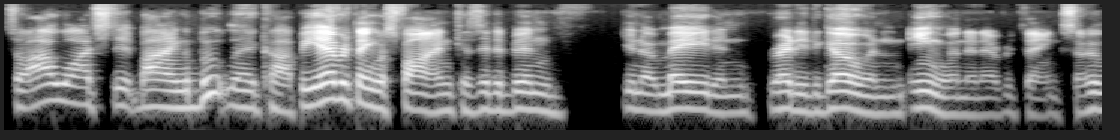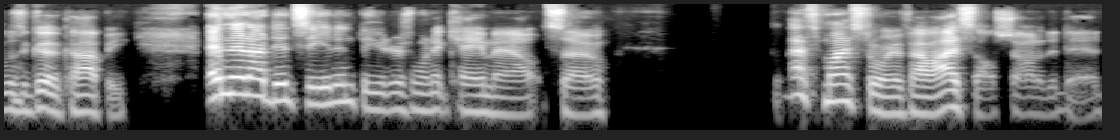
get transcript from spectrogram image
So I watched it buying a bootleg copy. Everything was fine because it had been, you know, made and ready to go in England and everything. So it was a good copy. And then I did see it in theaters when it came out. So that's my story of how I saw Shaun of the Dead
